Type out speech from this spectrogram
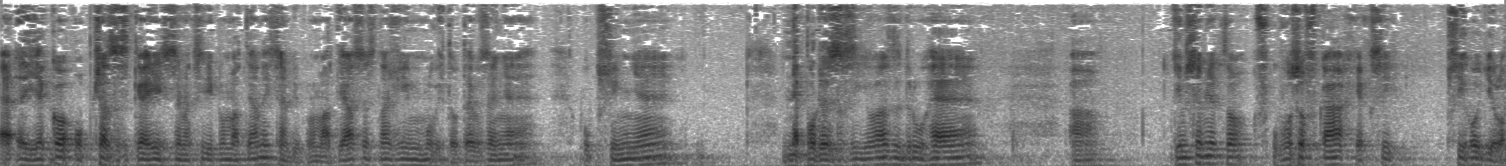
E, e, jako občas říkají, že jsem jaksi diplomat, já nejsem diplomat. Já se snažím mluvit otevřeně, upřímně, nepodezřívat druhé a tím se mě to v uvozovkách jaksi přihodilo.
